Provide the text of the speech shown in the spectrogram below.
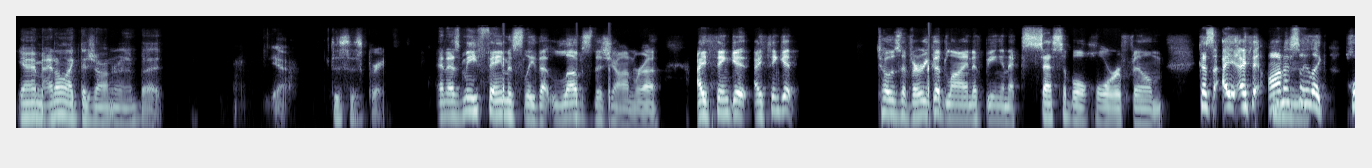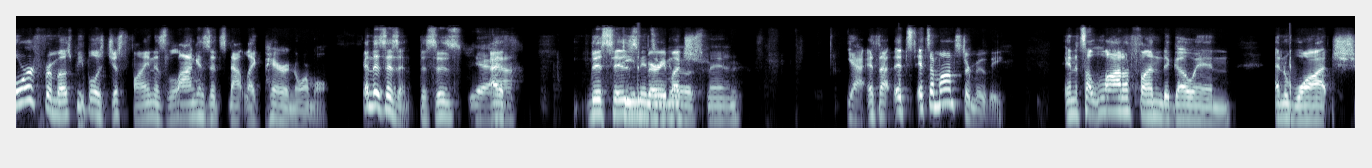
yeah, I, mean, I don't like the genre, but Yeah. this is great. and as me famously that loves the genre i think it i think it toes a very good line of being an accessible horror film because i, I think honestly Mm-hmm. like horror for most people is just fine as long as it's not like paranormal and this isn't this is Yeah. This is Demons very much ghosts, man. yeah it's not it's it's a monster movie. And it's a lot of fun to go in and watch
